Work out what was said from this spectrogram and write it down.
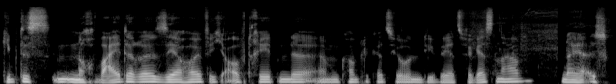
Gibt es noch weitere sehr häufig auftretende ähm, Komplikationen, die wir jetzt vergessen haben? Naja, es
